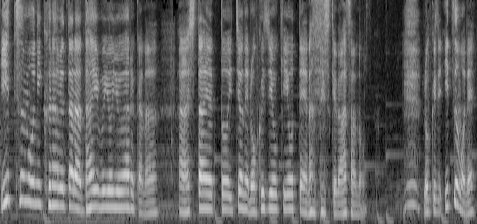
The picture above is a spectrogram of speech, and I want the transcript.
いつもに比べたらだいぶ余裕あるかな。明日、えっと、一応ね、6時起き予定なんですけど、朝の。6時。いつもね、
